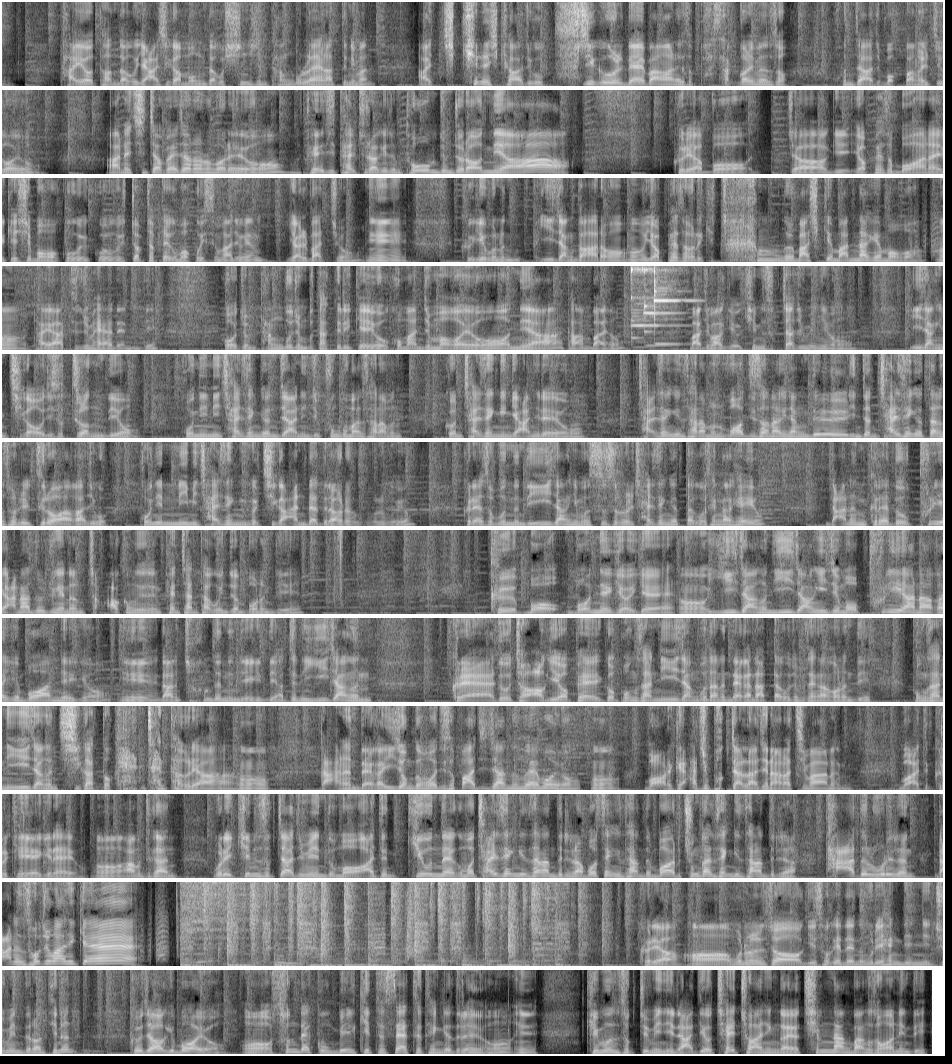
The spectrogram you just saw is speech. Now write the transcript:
다이어트 한다고 야식 안 먹는다고 신신 당부를 해놨더니만 아 치킨을 시켜가지고 굳이 그걸 내 방 안에서 바삭거리면서 혼자 아주 먹방을 찍어요. 아내 진짜 왜 저러는 거래요? 돼지 탈출하기 좀 도움 좀 줘라 언니야. 그래야 뭐 저기 옆에서 뭐 하나 이렇게 씹어 먹고 있고 쩝쩝대고 먹고 있으면 아주 그냥 열받죠. 예. 그 기분은 이장도 알아. 어, 옆에서 그렇게 참 그걸 맛있게 맛나게 먹어. 어, 다이어트 좀 해야 되는데. 그거 좀 당부 좀 부탁드릴게요. 그만 좀 먹어요. 언니야. 다음 봐요. 마지막이요. 김숙자 주민요. 이장님 지가 어디서 들었는데요. 본인이 잘생겼는지 아닌지 궁금한 사람은 그건 잘생긴 게 아니래요. 잘생긴 사람은 어디서나 그냥 늘 인전 잘생겼다는 소리를 들어와 가지고 본인은 이미 잘생긴 걸 지가 안다더라 그러고요. 그래서 묻는데 이장님은 스스로를 잘생겼다고 생각해요? 나는 그래도 프리 아나들 중에는 조금 괜찮다고 인전 보는데 그 뭐 뭔 얘기야 이게? 어 이장은 이장이지 뭐 프리 아나가 이게 뭐한 얘기요? 예 나는 처음 듣는 얘기인데. 하여튼 이장은 그래도 저기 옆에 그 봉산리 이장보다는 내가 낫다고 좀 생각하는데 봉산리 이장은 지가 또 괜찮다 그래 어. 나는 내가 이 정도면 어디서 빠지지 않는 외모요. 어뭐 이렇게 아주 퍽 잘나진 않았지만은 뭐 하여튼 그렇게 얘기를 해요. 어, 아무튼간 우리 김숙자 주민도 뭐 하여튼 기운 내고 뭐 잘생긴 사람들이나 못생긴 사람들 뭐 중간 생긴 사람들이나 다들 우리는 나는 소중하니까. 그래요. 어, 오늘 저기 소개되는 우리 행진이 주민들한테는 그 저기 뭐요? 어, 순댓국 밀키트 세트 챙겨드려요. 예. 김은숙 주민이 라디오 최초 아닌가요? 침낭 방송하는데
